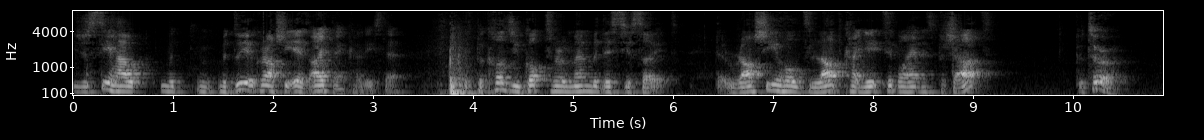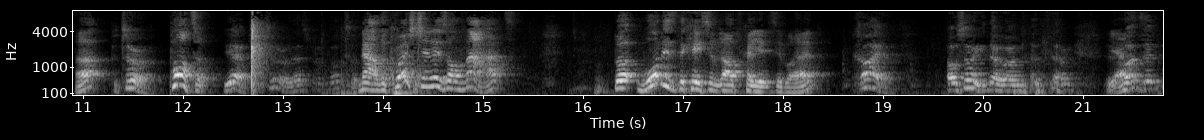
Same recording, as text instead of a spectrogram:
you just see how Med- Meduyak Rashi is, I think, at least there. It's because you've got to remember this Yesod. That Rashi holds Lav Kayetzi Bohenes Peshat. Petura. Huh? Petura. Potter. Yeah, Petura. That's what Petura. Now the question is on that, but what is the case of Lav Kayetzi Bohen? Chayev. Oh, sorry. No. Um, Yeah. What's it?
